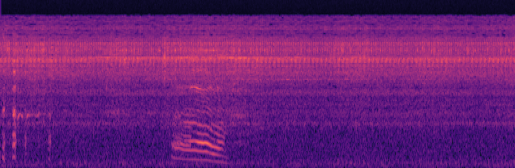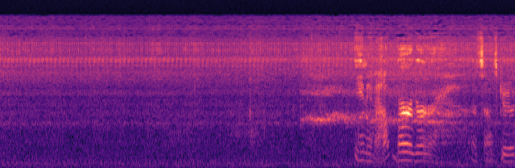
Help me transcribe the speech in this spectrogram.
oh. In and Out Burger. That sounds good.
